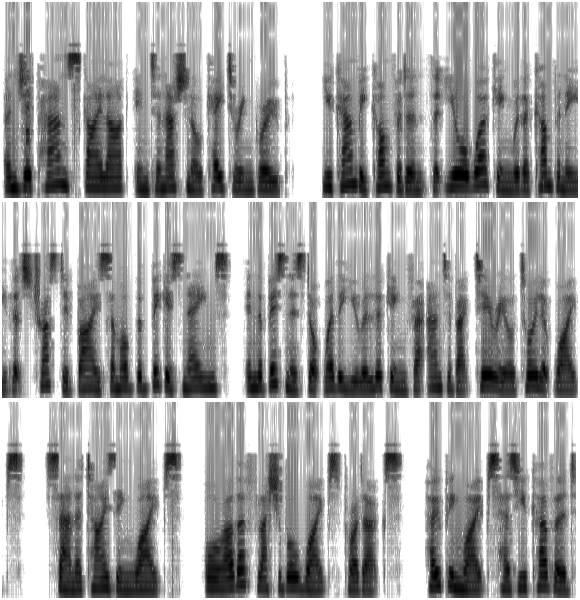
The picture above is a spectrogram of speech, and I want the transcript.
and Japan Skylark International Catering Group, you can be confident that you're working with a company that's trusted by some of the biggest names in the business. Whether you are looking for antibacterial toilet wipes, sanitizing wipes, or other flushable wipes products, Hoping Wipes has you covered.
